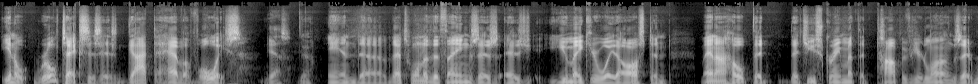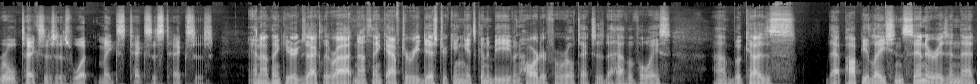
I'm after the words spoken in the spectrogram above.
you know, rural Texas has got to have a voice. Yes. Yeah. And uh, that's one of the things as as you make your way to Austin, man, I hope that that you scream at the top of your lungs that rural Texas is what makes Texas Texas. And I think you're exactly right. And I think after redistricting, it's going to be even harder for rural Texas to have a voice uh, because that population center is in that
